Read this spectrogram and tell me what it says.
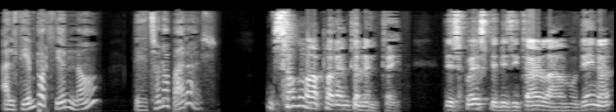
al cien por cien, ¿no? De hecho, no paras. Solo aparentemente. Después de visitar la Almudena,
